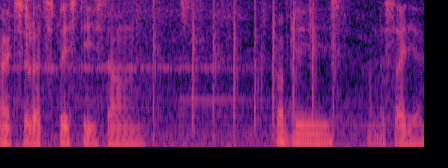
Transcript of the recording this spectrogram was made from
Alright, so let's place these down probably on the side here.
